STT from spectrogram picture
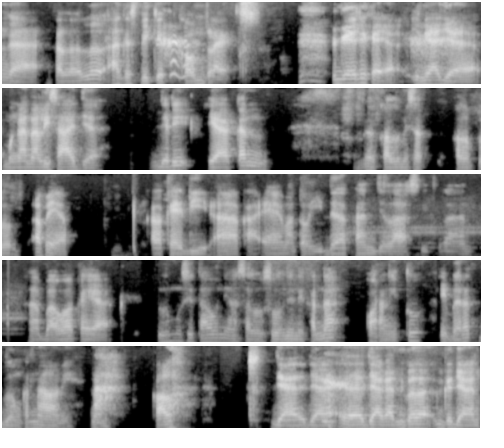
Enggak, kalau lu agak sedikit kompleks. Enggak, ini kayak ini aja, menganalisa aja. Jadi ya kan kalau misal kalau apa ya kalau kayak di AKM atau IDA kan jelas gitu kan nah, bahwa kayak lu mesti tahu nih asal usulnya nih karena orang itu ibarat belum kenal nih. Nah kalau jangan jangan, eh, jangan gue jangan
